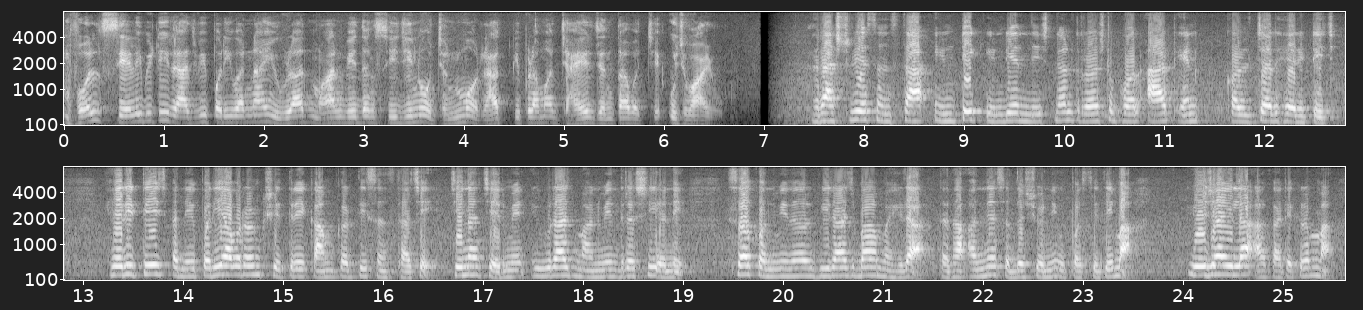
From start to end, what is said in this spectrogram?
વર્લ્ડ સેલિબ્રિટી રાજવી પરિવારના યુવરાજ માનવેદનસિંહજીનો જન્મ રાજપીપળામાં જાહેર જનતા વચ્ચે ઉજવાયો. રાષ્ટ્રીય સંસ્થા INTACH Indian national trust for art and culture heritage. Heritage અને પર્યાવરણ ક્ષેત્રે કામ કરતી સંસ્થા છે, જેના ચેરમેન યુવરાજ માનવેન્દ્રસિંહ અને સહકન્વીનર વિરાજબા મહેડા તથા અન્ય સદસ્યોની ઉપસ્થિતિમાં યોજાયેલા આ કાર્યક્રમમાં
